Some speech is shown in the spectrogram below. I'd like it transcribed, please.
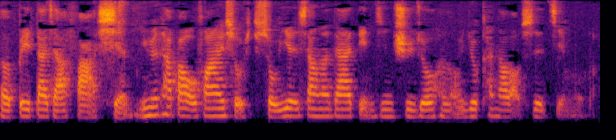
呃被大家发现，因为他把我放在首首页上，那大家点进去就很容易就看到老师的节目了。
